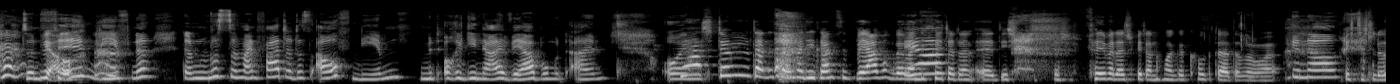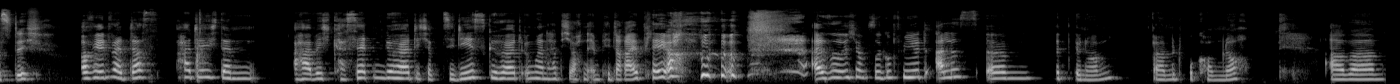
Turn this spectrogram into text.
so ein Film auch. lief, ne, dann musste mein Vater das aufnehmen mit Originalwerbung und allem. Und ja, stimmt. Dann ist ja immer die ganze Werbung, wenn man ja. die, Filter dann, äh, die, die Filme dann später nochmal geguckt hat. Also genau. Richtig lustig. Auf jeden Fall, das hatte ich dann habe ich Kassetten gehört, ich habe CDs gehört, irgendwann hatte ich auch einen MP3-Player. also ich habe so gefühlt alles ähm, mitgenommen, äh, mitbekommen noch. Aber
